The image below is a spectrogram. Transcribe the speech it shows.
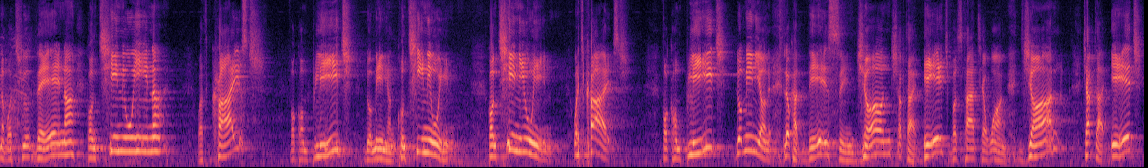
number two then, continuing with Christ for complete dominion. Continuing, continuing with Christ for complete dominion. Look at this in John chapter 8 verse 31. John chapter 8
